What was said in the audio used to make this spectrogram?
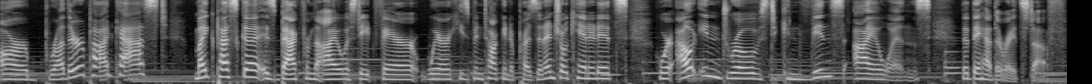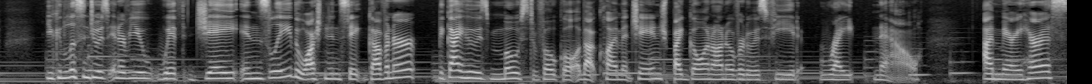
our brother podcast, Mike Pesca is back from the Iowa State Fair, where he's been talking to presidential candidates who are out in droves to convince Iowans that they had the right stuff. You can listen to his interview with Jay Inslee, the Washington state governor, the guy who is most vocal about climate change, by going on over to his feed right now. I'm Mary Harris.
